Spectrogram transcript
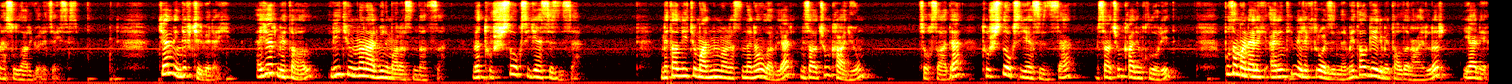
məhsulları görəcəksiniz. Gəlin indi fikir verək. Əgər metal litiumdan alüminium arasındadırsa və turşusu oksigensizdirsə, metal litium alüminium arasında nə ola bilər? Misal üçün kalium çox sadə, turşusu da oksigensizdirsə, misal üçün kalium xlorid. Bu zaman ərintinin elektrolizində metal qeyri-metaldan ayrılır. Yəni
